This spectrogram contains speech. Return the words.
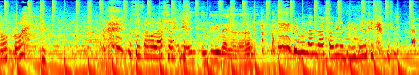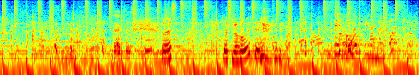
Marokko. Ik moet allemaal lachen. Een interview bij dat hoor. Ik moet allemaal lachen wanneer hij de deur gekomen. Merk dus. Was? Dat we mijn zijn. in. Dit? Oh my god.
